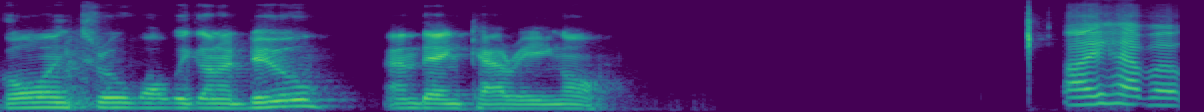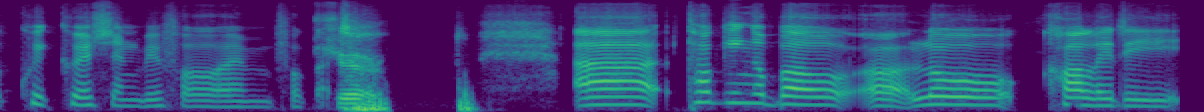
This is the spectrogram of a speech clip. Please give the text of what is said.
going through what we're gonna do and then carrying on? I have a quick question before I'm forgot. Sure. Uh, talking about uh, low quality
